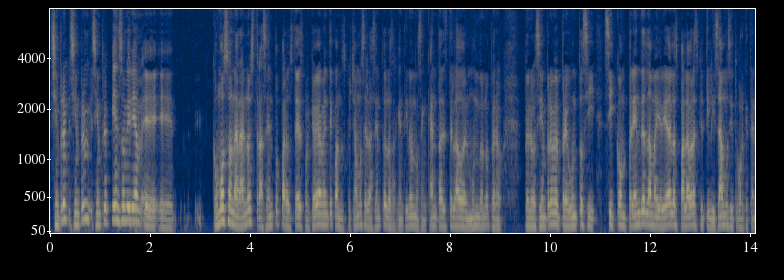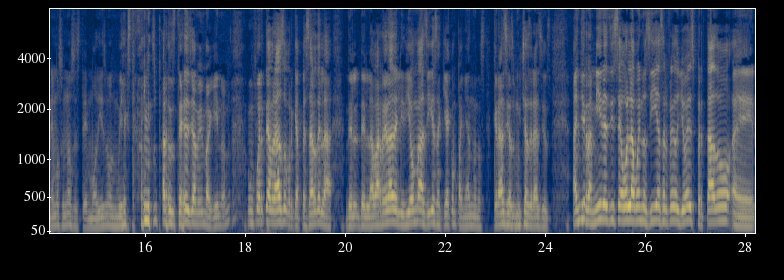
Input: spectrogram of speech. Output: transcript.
Siempre, siempre, siempre pienso, Miriam, eh, eh, ¿Cómo sonará nuestro acento para ustedes? Porque obviamente cuando escuchamos el acento de los argentinos nos encanta de este lado del mundo, ¿no? Pero, pero siempre me pregunto si, si comprendes la mayoría de las palabras que utilizamos y porque tenemos unos este, modismos muy extraños para ustedes, ya me imagino, ¿no? Un fuerte abrazo porque a pesar de la, de, la barrera del idioma sigues aquí acompañándonos. Gracias, muchas gracias. Angie Ramírez dice, hola, buenos días, Alfredo. Yo he despertado, eh,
